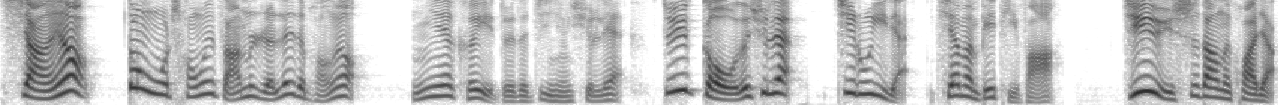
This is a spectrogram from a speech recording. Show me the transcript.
想要动物成为咱们人类的朋友，你也可以对它进行训练。对于狗的训练，记住一点，千万别体罚，给予适当的夸奖。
